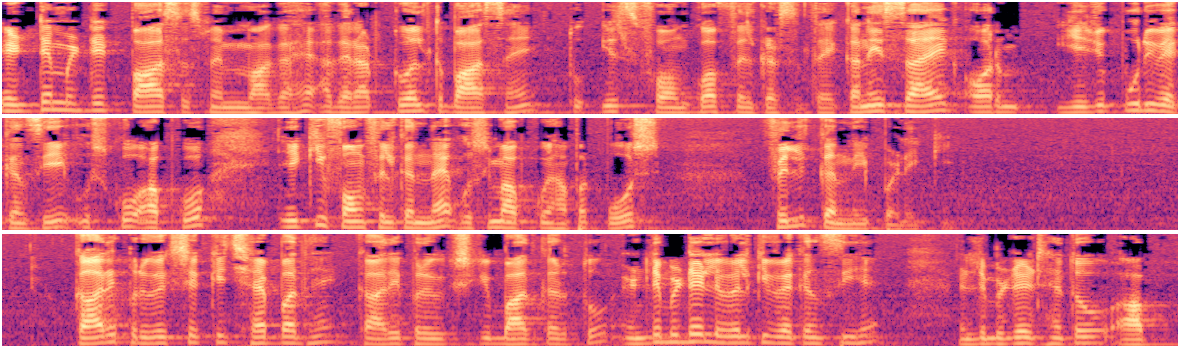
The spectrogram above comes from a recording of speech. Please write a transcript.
इंटरमीडिएट पास इसमें मांगा है। अगर आप ट्वेल्थ पास हैं तो इस फॉर्म को आप फिल कर सकते हैं। कनिष्ठ सहायक और ये जो पूरी वैकेंसी है, उसको आपको एक ही फॉर्म फिल करना है उसमें आपको यहाँ पर पोस्ट फिल करनी पड़ेगी। कार्य पर्यवेक्षक की छह पद हैं। कार्य पर्यवेक्षक की बात करें तो इंटरमीडिएट लेवल की वैकेंसी है। इंटरमीडिएट है तो आप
